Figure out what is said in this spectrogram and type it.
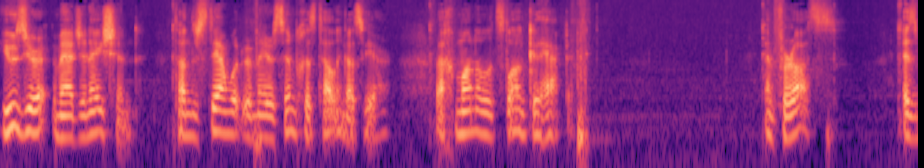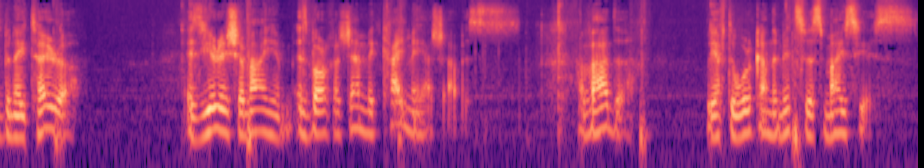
Use your imagination to understand what Rameir Simcha is telling us here. Rahman al could happen. And for us, as Bnei Torah, as Yirei Shamayim, as Baruch Hashem, Mekaimei HaShabbos, Avada, we have to work on the mitzvahs Maisius.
